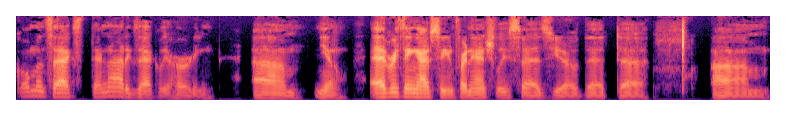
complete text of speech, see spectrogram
Goldman Sachs they're not exactly hurting. Um, you know everything I've seen financially says you know that uh, um,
